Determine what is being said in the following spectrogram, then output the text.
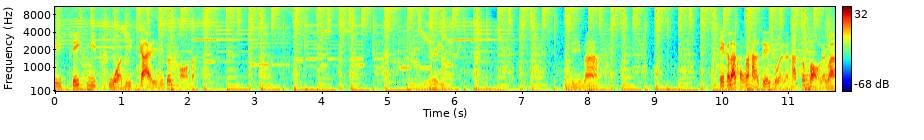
มีพริก มีถั่ว มีไก่ มีต้นหอมอะดีมาก เอกลักษณ์ของอาหารเสฉวนนะครับ ต้องบอกเลยว่า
